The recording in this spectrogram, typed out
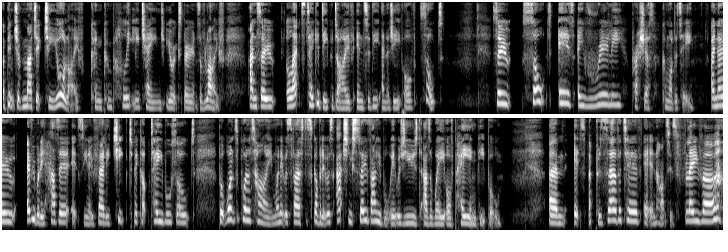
a pinch of magic to your life can completely change your experience of life. And so let's take a deeper dive into the energy of salt. So, salt is a really precious commodity. I know everybody has it. It's, you know, fairly cheap to pick up table salt. But once upon a time, when it was first discovered, it was actually so valuable, it was used as a way of paying people. Um, it's a preservative. It enhances flavour,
